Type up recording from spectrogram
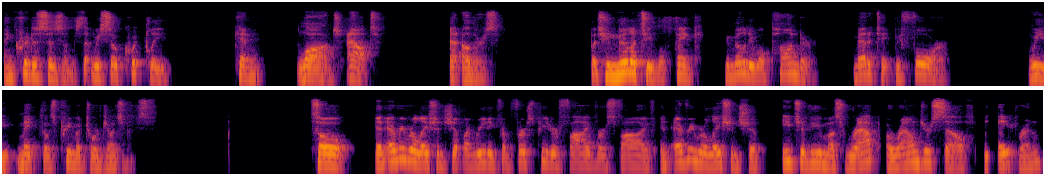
and criticisms that we so quickly can lodge out at others. But humility will think, humility will ponder, meditate before we make those premature judgments. So, in every relationship, I'm reading from 1 Peter 5, verse 5. In every relationship, each of you must wrap around yourself the apron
